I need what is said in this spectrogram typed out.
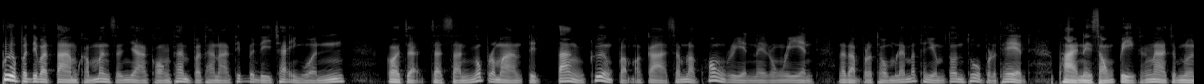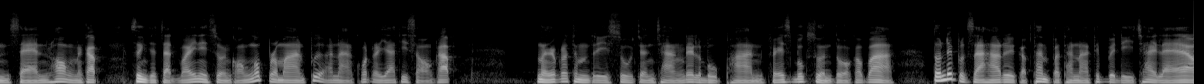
เพื่อปฏิบัติตามคำมั่นสัญญาของท่านประธานาธิบดีชาอิงเหวน ก็จะจัดสรรงบประมาณติดตั้งเครื่องปรับอากาศสำหรับห้องเรียนในโรงเรียน ระดับประถมและมัธยมต้นทั่วประเทศ ภายใน 2 ปีข้างหน้าจำนวนแสนห้องนะครับ ซึ่งจะจัดไว้ในส่วนของงบประมาณเพื่ออนาคตระยะที่ 2 ครับนายกรัฐมนตรีซูจินชางได้ระบุผ่าน Facebook ส่วนตัวครับว่า ตนได้ปรึกษาหารือกับท่านประธานาธิบดีใช่แล้ว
